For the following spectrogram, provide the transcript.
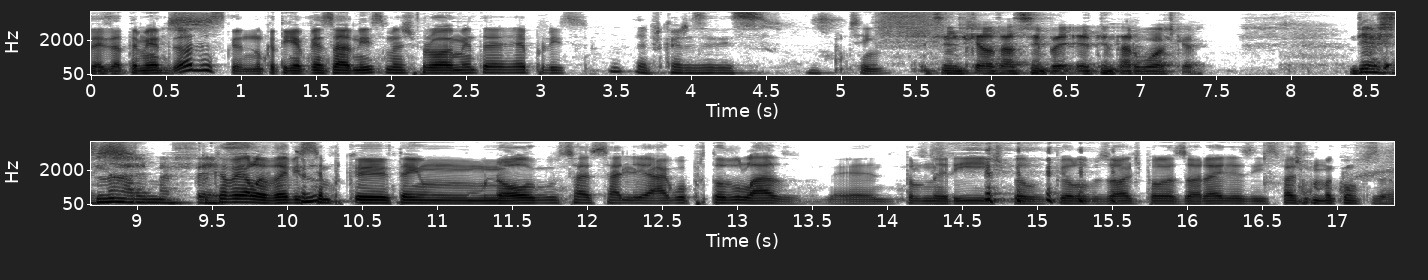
é exatamente, olha, se- nunca tinha pensado nisso, mas provavelmente é, é por isso. é por causa disso. Sim. Sendo que ela está sempre a tentar o Oscar. There's not in my face. A Viola Davis, sempre que tem um monólogo, sai- sai-lhe água por todo o lado. É, pelo nariz, pelo, pelos olhos, pelas orelhas, e isso faz-me uma confusão.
